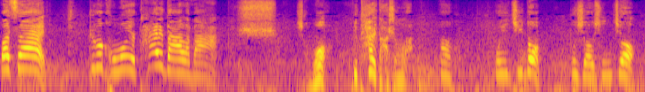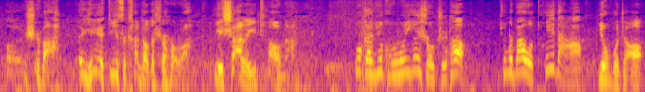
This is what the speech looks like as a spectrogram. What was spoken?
哇塞，这个恐龙也太大了吧！嘘，小莫，你太大声了。啊！我一激动，不小心就……呃，是吧？爷爷第一次看到的时候啊，也吓了一跳呢。我感觉恐龙一根手指头就能把我推倒。用不着，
